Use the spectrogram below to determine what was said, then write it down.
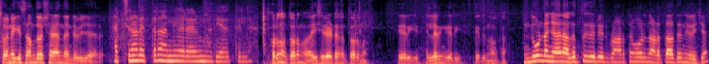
സോനയ്ക്ക് സന്തോഷമായെന്ന് എന്റെ വിചാരം. അച്ഛനോട് എത്ര നന്ദി പറയാനും മതിയാകത്തില്ല. തുറന്നു തുറന്നു. ഐശ്വര്യമായിട്ട് അങ്ങ് തുറന്നു. കയറിക്കും എല്ലാവരും കയറി കയറി നോക്കാം. എന്തുകൊണ്ടാണ് ഞാൻ അകത്ത് കയറി ഒരു പ്രാർത്ഥന പോലും നടത്താത്തതെന്ന് ചോദിച്ചാൽ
